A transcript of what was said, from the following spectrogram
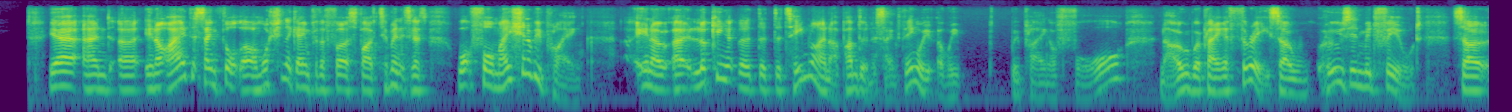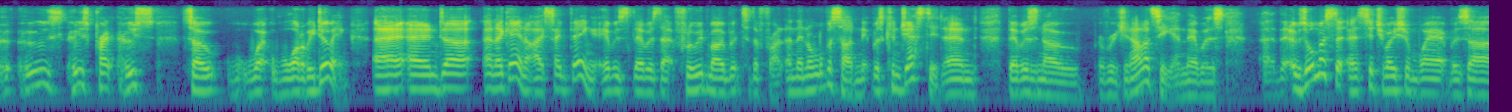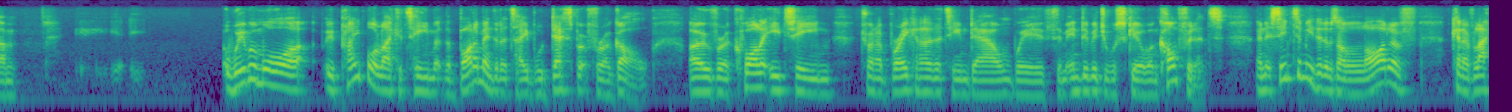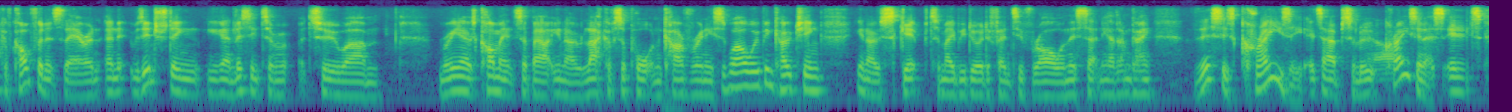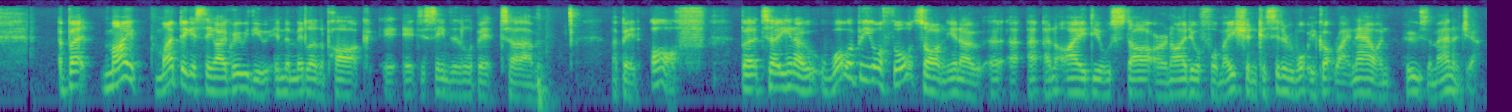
Yeah, and uh, you know, I had the same thought. Though I'm watching the game for the first five ten minutes. Goes, what formation are we playing? You know, uh, looking at the, the the team lineup, I'm doing the same thing. Are we are we we playing a four? No, we're playing a three. So who's in midfield? So who's who's pre- who's so wh- what are we doing? Uh, and uh, and again, I same thing. It was there was that fluid moment to the front, and then all of a sudden it was congested, and there was no originality, and there was uh, it was almost a, a situation where it was. Um, we were more we played more like a team at the bottom end of the table desperate for a goal over a quality team trying to break another team down with some individual skill and confidence and it seemed to me that there was a lot of kind of lack of confidence there and, and it was interesting again listening to to um Mourinho's comments about you know lack of support and covering. He says, "Well, we've been coaching, you know, Skipp to maybe do a defensive role and this, that, and the other." I'm going, "This is crazy. It's absolute Yeah. craziness. It's but my my biggest thing, I agree with you. In the middle of the park, it, it just seemed a little bit um, a bit off. But uh, you know, what would be your thoughts on you know a, a, an ideal start or an ideal formation, considering what we've got right now and who's the manager?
